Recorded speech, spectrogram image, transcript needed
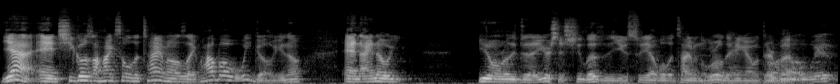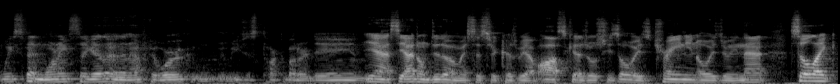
Yeah, and she goes on hikes all the time. I was like, how about we go? You know, and I know you don't really do that. Yours, since she lives with you, so you have all the time in the world to hang out with her. Oh, but no, we we spend mornings together, and then after work, we just talk about our day and Yeah, see, I don't do that with my sister because we have off schedule. She's always training, always doing that. So like,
